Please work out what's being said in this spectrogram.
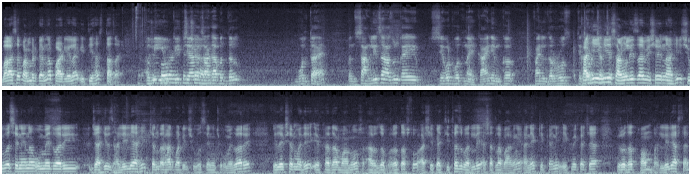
बाळासाहेब आंबेडकरांना पाडलेला इतिहास ताजा आहे. तुम्ही युतीच्या जागाबद्दल बोलताय पण सांगलीचा अजून काही शेवट होत नाही. काय नेमकं फायनल दररोज काहीही. सांगलीचा विषय नाही. शिवसेनेनं उमेदवारी जाहीर झालेली आहे. चंद्रहार पाटील शिवसेनेचे उमेदवार आहे. इलेक्शनमध्ये एखादा माणूस अर्ज भरत असतो असे काय तिथंच भरले अशातला भाग नाही अनेक ठिकाणी एकमेकाच्या विरोधात फॉर्म भरलेले असतात.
